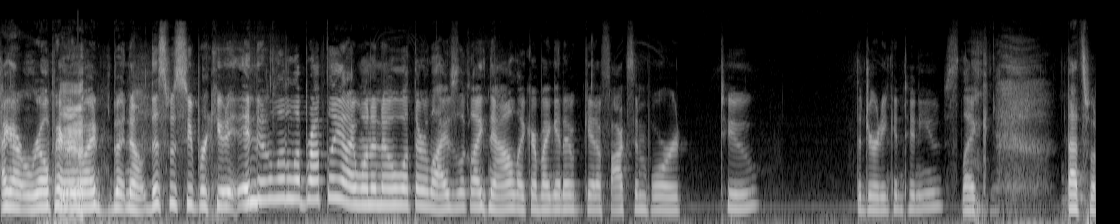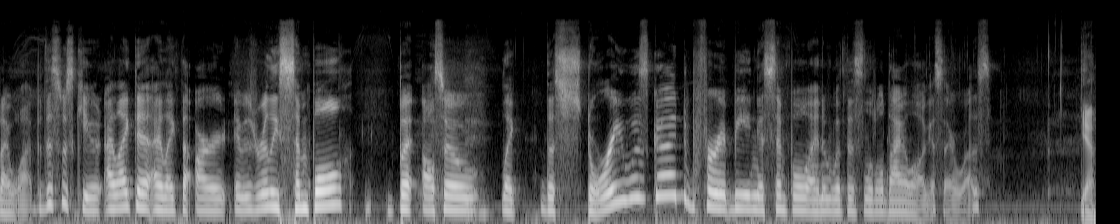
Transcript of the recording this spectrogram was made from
I got real paranoid, but no, this was super cute. It ended a little abruptly, and I want to know what their lives look like now. Like, am I gonna get a Fox and Two? The journey continues. Like, that's what I want. But this was cute. I liked it. I liked the art. It was really simple, but also like the story was good for it being as simple and with as little dialogue as there was. Yeah,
